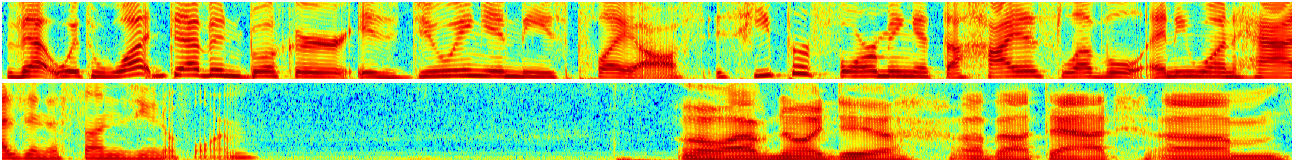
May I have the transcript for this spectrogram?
That with what Devin Booker is doing in these playoffs, is he performing at the highest level anyone has in a Suns uniform? Oh, I have no idea about that. Um,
